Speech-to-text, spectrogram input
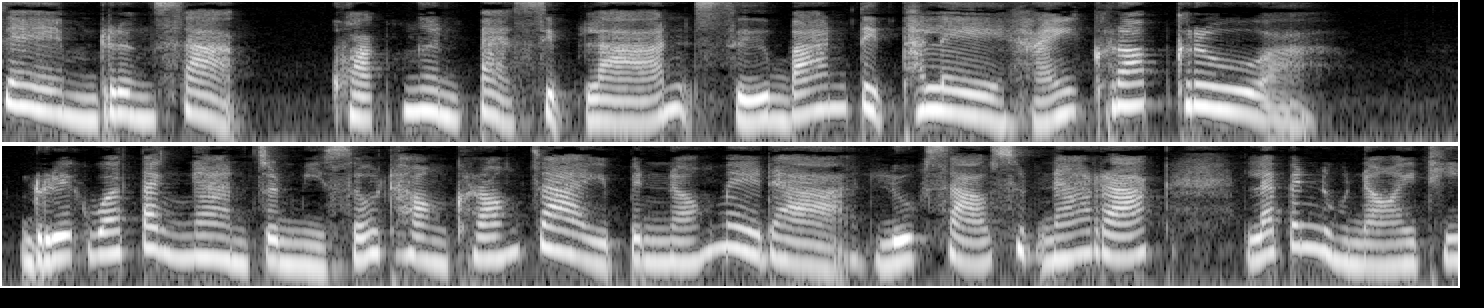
เจมเรืองศักดิ์ควักเงิน 80 ล้าน ซื้อบ้านติดทะเลให้ครอบครัว เรียกว่าแต่งงานจนมีโซ่ทองคล้องใจเป็นน้องเมดา ลูกสาวสุดน่ารัก และเป็นหนูน้อยที่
